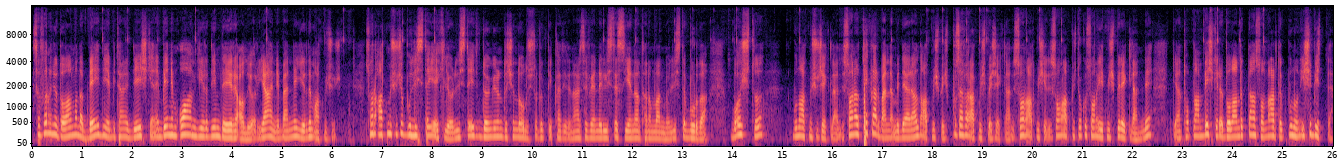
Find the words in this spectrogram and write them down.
Sıfırıncı dolanmada B diye bir tane değişkene benim o an girdiğim değeri alıyor. Yani ben ne girdim? 63. Sonra 63'ü bu listeye ekliyor. Listeyi döngünün dışında oluşturduk. Dikkat edin. Her seferinde listesi yeniden tanımlanmıyor. Liste burada. Boştu. Buna 63 eklendi. Sonra tekrar benden bir değer aldı 65. Bu sefer 65 eklendi. Sonra 67, sonra 69, sonra 71 eklendi. Yani toplam 5 kere dolandıktan sonra artık bunun işi bitti.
